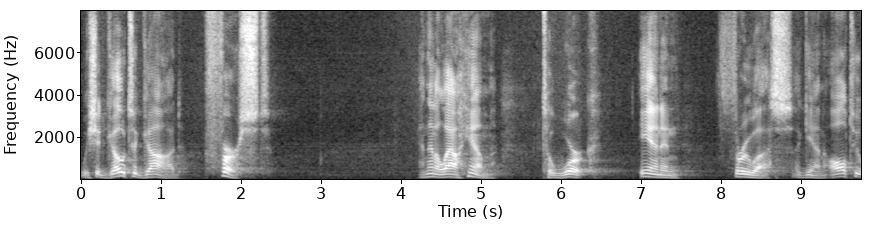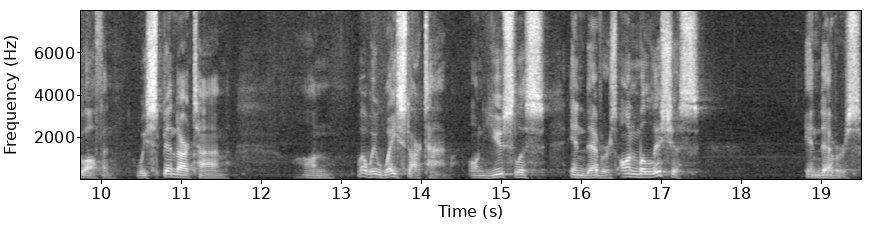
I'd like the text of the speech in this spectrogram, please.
We should go to God first and then allow Him to work in and through us. Again, all too often, we spend our time on, well, we waste our time on useless, endeavors, on malicious endeavors.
